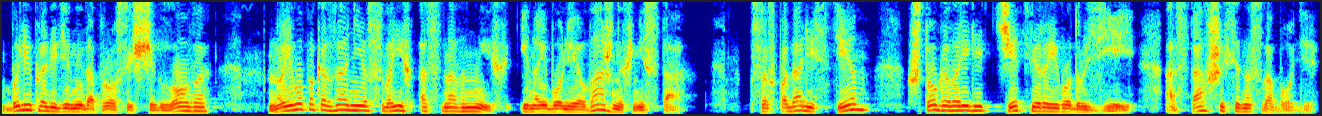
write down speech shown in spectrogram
были проведены допросы Щеглова, но его показания в своих основных и наиболее важных местах совпадали с тем, что говорили четверо его друзей, оставшихся на свободе.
